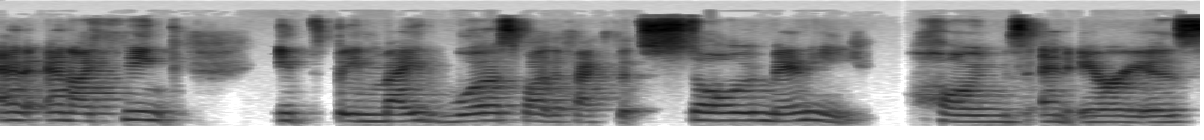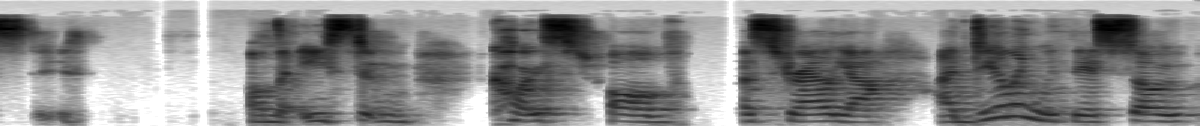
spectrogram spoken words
And, and I think it's been made worse by the fact that so many homes and areas on the eastern coast of Australia are dealing with this. So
